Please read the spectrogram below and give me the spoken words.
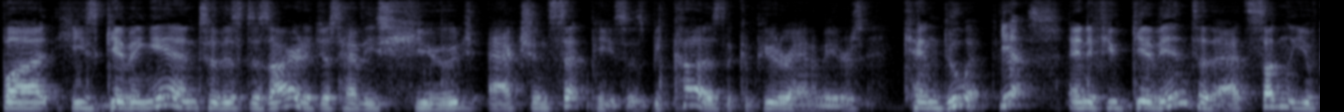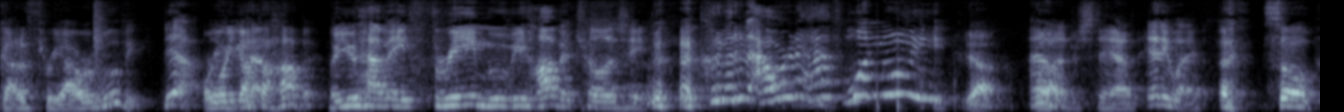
But he's giving in to this desire to just have these huge action set pieces because the computer animators can do it. Yes. And if you give in to that, suddenly you've got a three hour movie. Yeah. Or, you've you got have, The Hobbit. Or you have a three movie Hobbit trilogy. it could have been an hour and a half, one movie. Yeah. I don't understand. Anyway, so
